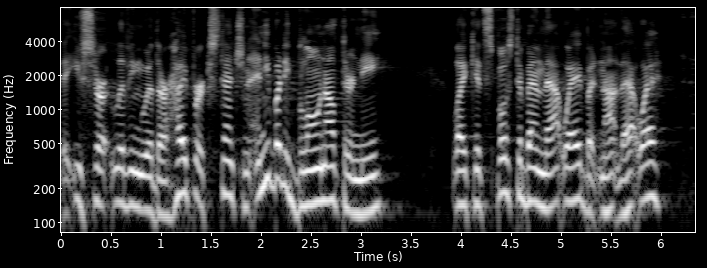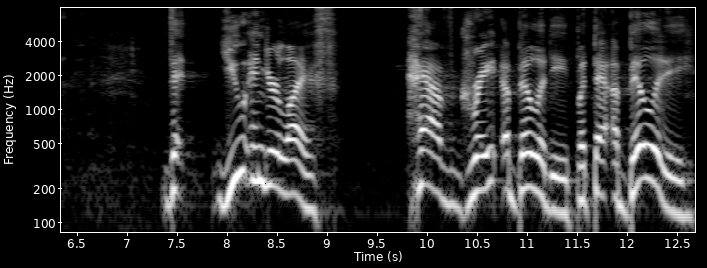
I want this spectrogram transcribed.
that you start living with or hyperextension. Anybody blown out their knee? Like it's supposed to bend that way, but not that way? That you in your life have great ability, but that ability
